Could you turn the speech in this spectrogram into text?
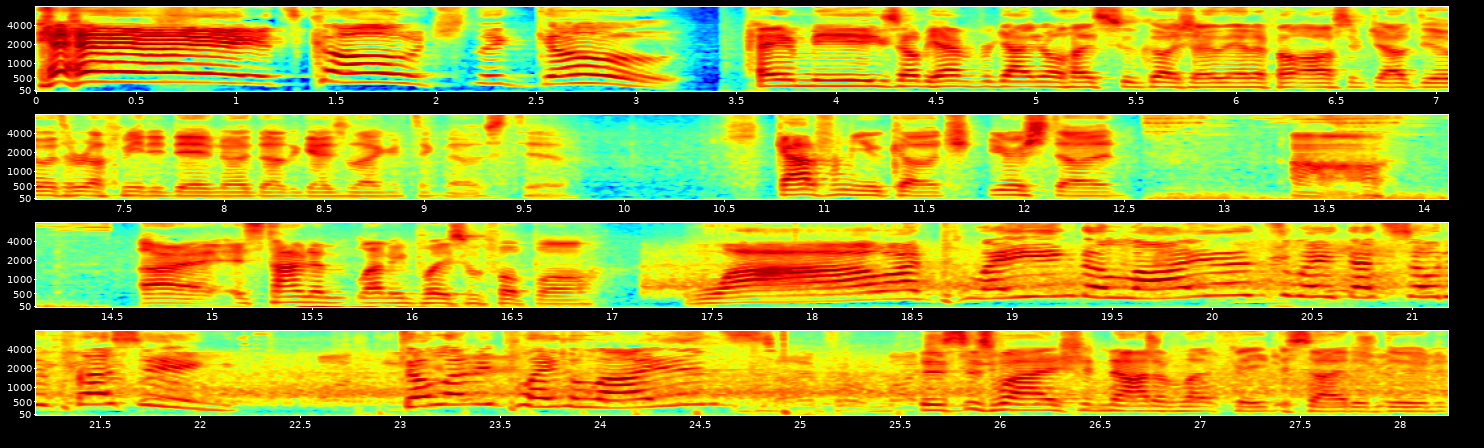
Hey, it's Coach, the GOAT. Hey, Meeks. Hope you haven't forgotten your old high school coach. I had the NFL awesome job dealing with a rough media Dave. No doubt the guys like took notice too. Got it from you, Coach. You're a stud. Aw. All right, it's time to let me play some football. Wow, I'm playing the Lions? Wait, that's so depressing. Don't let me play the Lions. This is why I should not have let fate decide it, dude.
